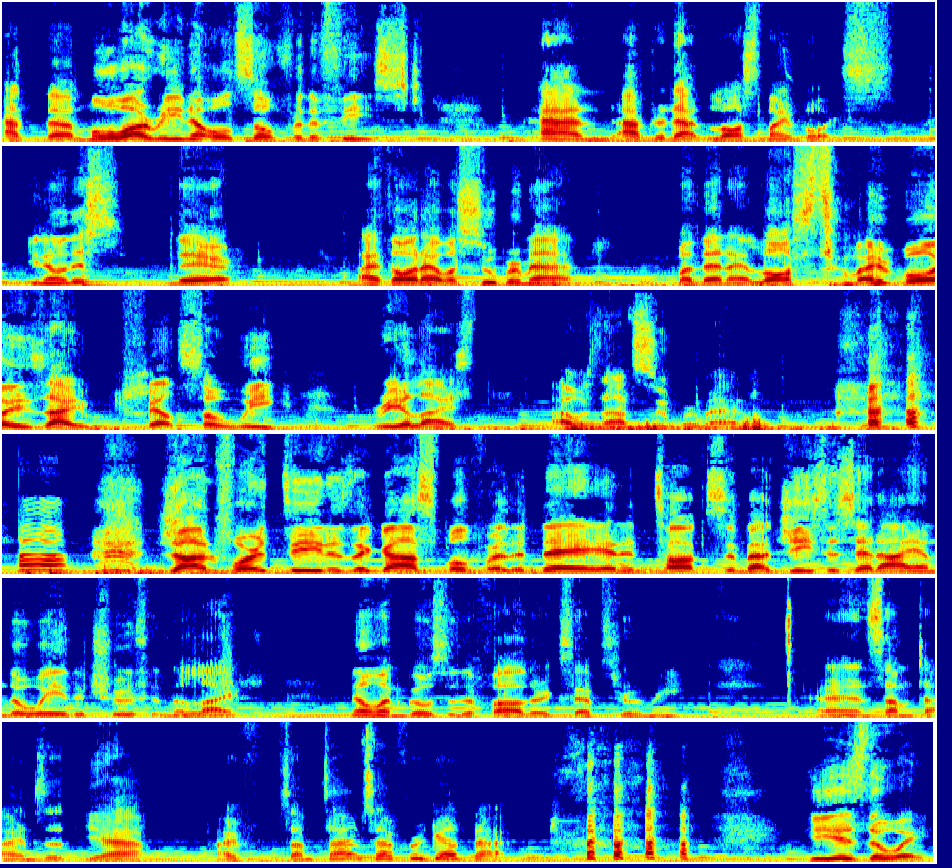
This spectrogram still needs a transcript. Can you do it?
at the MOA Arena also for the feast. And after that, lost my voice. You know this? There. I thought I was Superman, but then I lost my voice. I felt so weak, realized I was not Superman. John 14 is the gospel for the day, and it talks about Jesus said, I am the way, the truth, and the life. No one goes to the Father except through me. And sometimes, uh, yeah, I sometimes I forget that. he is the way,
